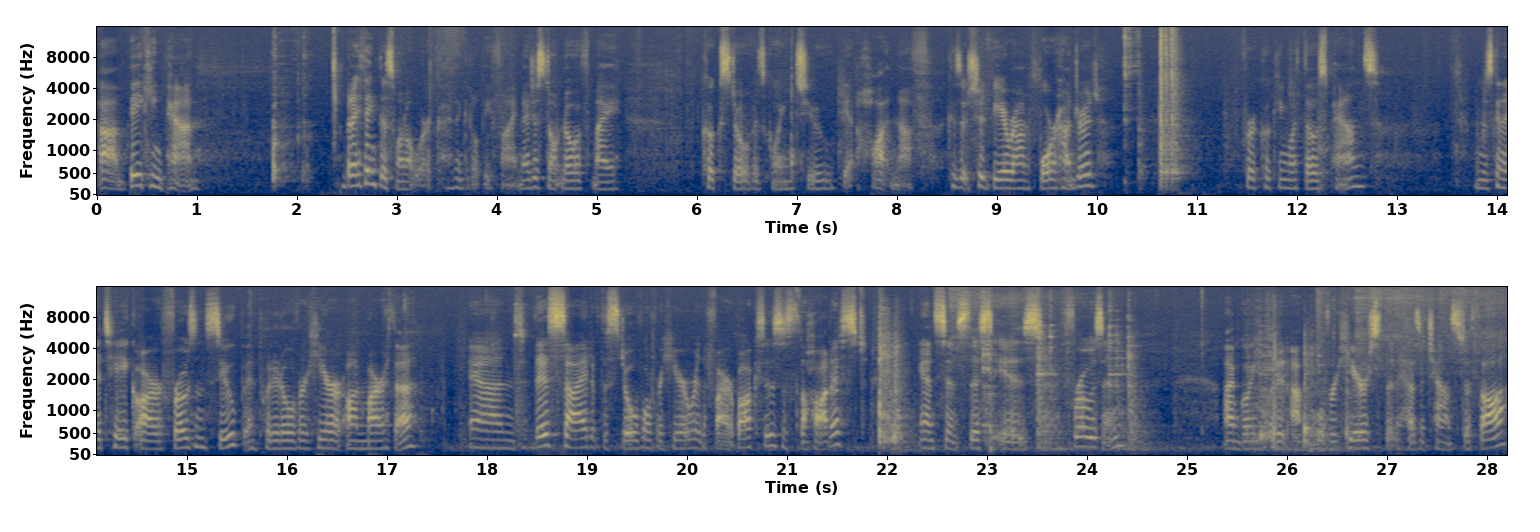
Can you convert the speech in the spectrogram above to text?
um, baking pan. But I think this one will work. I think it'll be fine. I just don't know if my cook stove is going to get hot enough because it should be around 400 for cooking with those pans. I'm just going to take our frozen soup and put it over here on Martha. And this side of the stove over here where the firebox is is the hottest. And since this is frozen, I'm going to put it up over here so that it has a chance to thaw.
